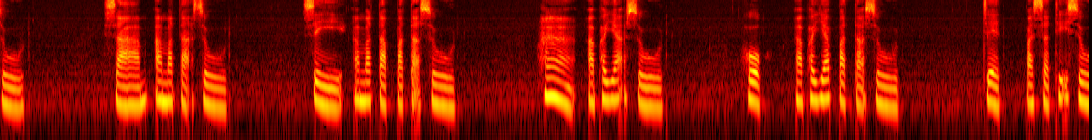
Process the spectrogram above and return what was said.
สูตร 3. อมตะสูตร 4. อมตะปัตตสูตร 5. อภยสูตร 6. อภยปัตตสูตร 7. ปัสสธิสู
